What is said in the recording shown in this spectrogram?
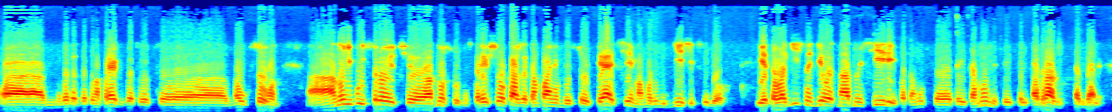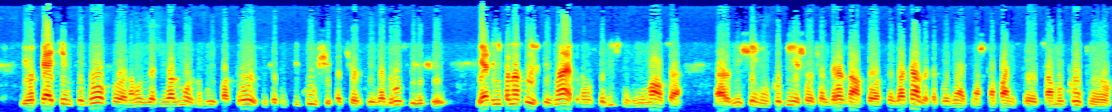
э, в этот законопроект, в этот э, аукцион, а оно не будет строить одно судно. Скорее всего, каждая компания будет строить 5, 7, а может быть 10 судов. И это логично делать на одной серии, потому что это экономика, и целесообразность и так далее. И вот 5-7 судов, э, на мой взгляд, невозможно будет построить с учетом текущей, подчеркиваю, загрузки вещей. Я это не понаслышке знаю, потому что лично занимался э, размещением крупнейшего сейчас гражданского заказа. Как вы знаете, наша компания строит самую крупную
